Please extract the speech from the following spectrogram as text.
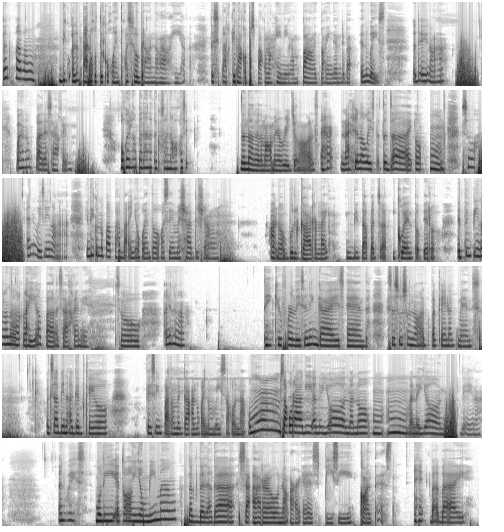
Pero parang, hindi ko alam paano ko ito kwento kasi sobrang nakakahiya. Kasi parang kinakapos pa ako ng hiningang pangit pakinggan, di ba? Anyways, adi ayun na nga. Parang para sa akin, okay lang pala natagusan ako kasi nanalo naman kami ng regionals. Nationalist to die. Oh, mm. So, anyways, yun na nga. Hindi ko napapahabain yung kwento kasi masyado siyang, ano, vulgar. Like, hindi dapat siya ikwento. Pero, ito yung pinaka nakakahiya para sa akin eh. So, ayun na. Thank you for listening, guys. And, sa susunod, pag kayo nag-mens, magsabi na agad kayo kasi parang nag-aano kayo ng mais ako na, um, sakuragi, ano yon manok, um, ano yon Hindi, ayun na. Anyways, muli, ito ang inyong mimang nagdalaga sa araw ng RSPC contest. Bye-bye!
